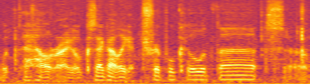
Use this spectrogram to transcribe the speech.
with the Hellriegel because I got like a triple kill with that, so.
